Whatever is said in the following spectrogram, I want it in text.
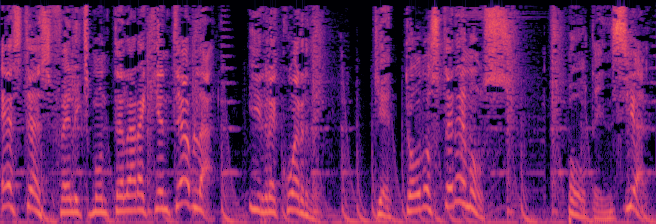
Este es Félix Montelar a quien te habla. Y recuerde que todos tenemos potencial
